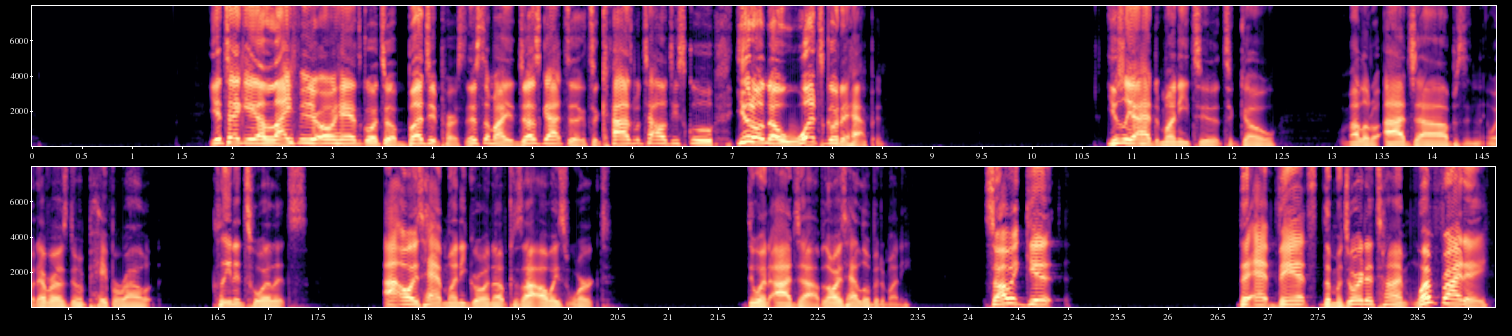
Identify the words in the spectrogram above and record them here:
You're taking a life in your own hands going to a budget person. This somebody just got to, to cosmetology school. You don't know what's going to happen. Usually I had the money to to go my little odd jobs and whatever I was doing, paper route, cleaning toilets. I always had money growing up because I always worked doing odd jobs. I always had a little bit of money. So I would get the advance the majority of the time. One Friday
